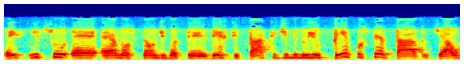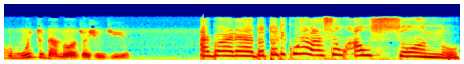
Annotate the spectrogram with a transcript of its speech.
É, isso é, é a noção de você exercitar-se e diminuir o tempo sentado, que é algo muito danoso hoje em dia. Agora, doutor, e com relação ao sono?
